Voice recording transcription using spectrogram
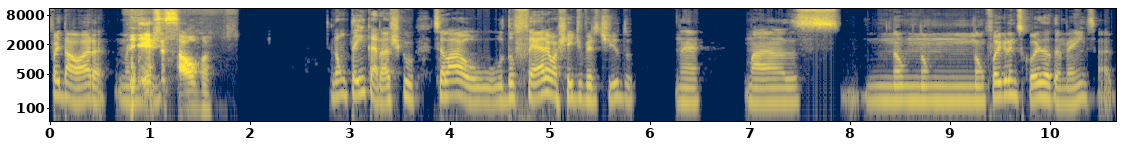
foi da hora. Mas Esse salva. não tem, cara. Acho que, sei lá, o, o do Fera eu achei divertido, né? Mas não, não, não foi grandes coisas também, sabe?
